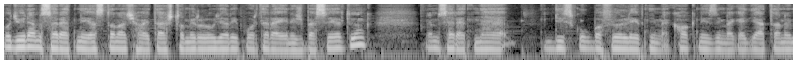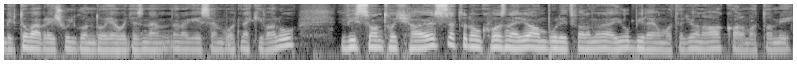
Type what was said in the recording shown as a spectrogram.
hogy ő nem szeretné azt a nagyhajtást, amiről ugye a riport elején is beszéltünk, nem szeretne diszkókba föllépni, meg haknézni, meg egyáltalán ő még továbbra is úgy gondolja, hogy ez nem, nem egészen volt neki való. Viszont, hogyha össze tudunk hozni egy olyan bulit, valami olyan jubileumot, egy olyan alkalmat, ami,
